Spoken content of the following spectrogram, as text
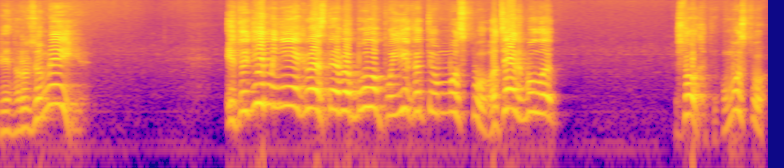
він розуміє. І тоді мені якраз треба було поїхати в Москву. Оце ж було. Слухайте, у Москву.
